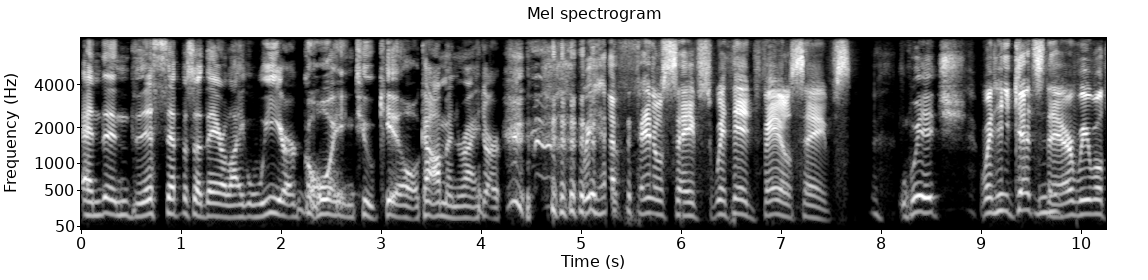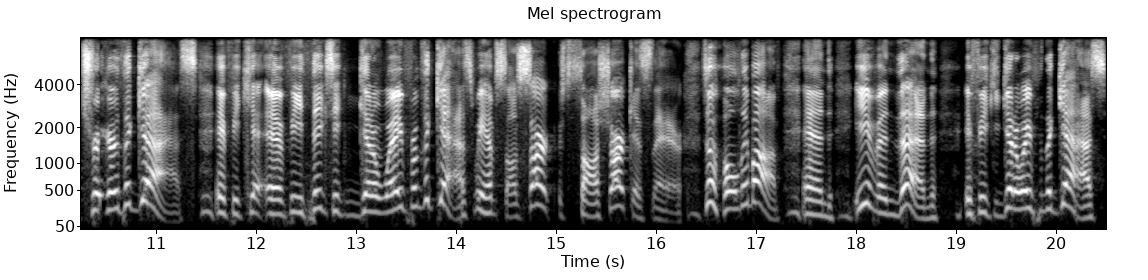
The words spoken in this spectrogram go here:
and then this episode they are like, we are going to kill Kamen Rider, We have fail safes within fail safes. Which When he gets there, we will trigger the gas. If he can, if he thinks he can get away from the gas, we have Saw, Sar- Saw Sharkus there to hold him off. And even then, if he can get away from the gas,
